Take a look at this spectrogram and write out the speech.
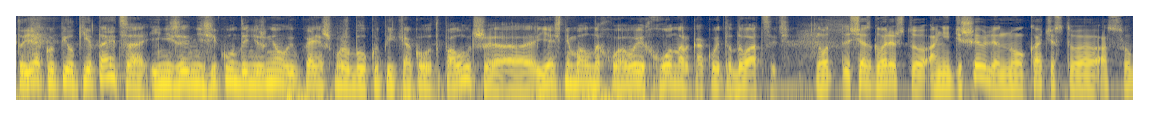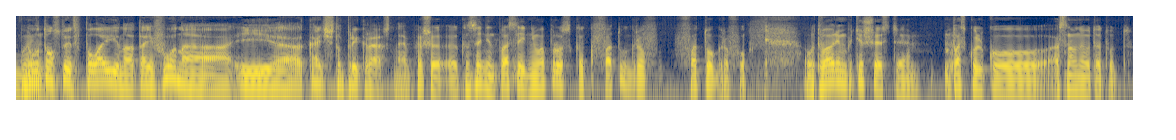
то я купил китайца и ни, ни секунды не жнил, конечно, можно было купить какого-то получше. А я снимал на Huawei Honor какой-то 20. Ну вот сейчас говорят, что они дешевле, но качество особое. Ну вот он стоит в половину от айфона, и э, качество прекрасное. Хорошо, Константин, последний вопрос, как фотограф фотографу. Вот во время путешествия, поскольку основной вот этот вот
